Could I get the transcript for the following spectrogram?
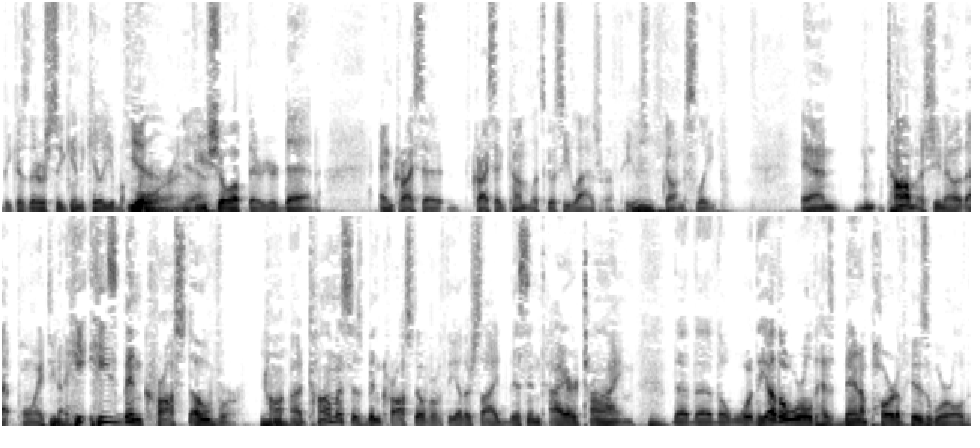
because they're seeking to kill you before, Yeah, and if you show up there, you're dead." And Christ said, "Christ said, come, let's go see Lazarus. He has Hmm. gone to sleep." And Thomas, you know, at that point, you know, he he's been crossed over. Tho- Uh, Thomas has been crossed over with the other side this entire time. The, the the wor- the other world has been a part of his world,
